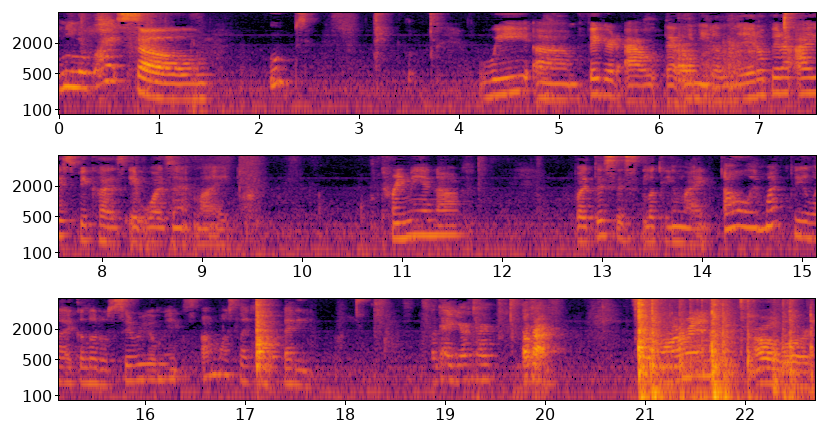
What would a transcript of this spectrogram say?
And you know what? So Oops. We um, figured out that we need a little bit of ice because it wasn't like creamy enough. But this is looking like, oh, it might be like a little cereal mix, almost like confetti. Okay, your turn. Okay. So Lauren, oh Lord.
